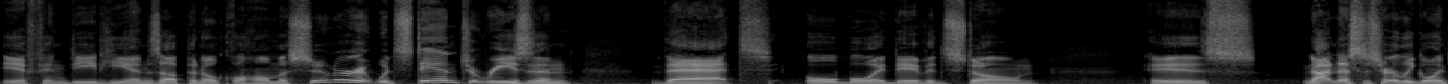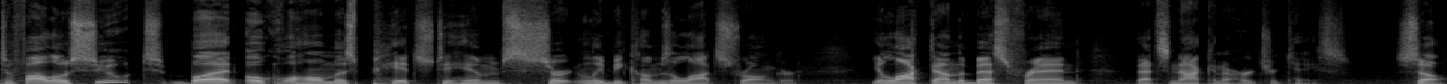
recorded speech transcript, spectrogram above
if indeed he ends up in Oklahoma sooner, it would stand to reason that old boy David Stone is not necessarily going to follow suit, but Oklahoma's pitch to him certainly becomes a lot stronger. You lock down the best friend, that's not going to hurt your case. So,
